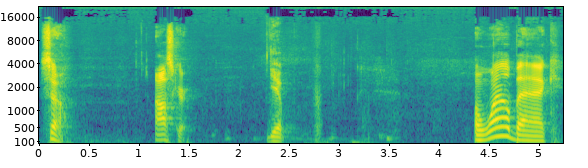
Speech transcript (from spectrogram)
So, Oscar, Yep. a while back,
